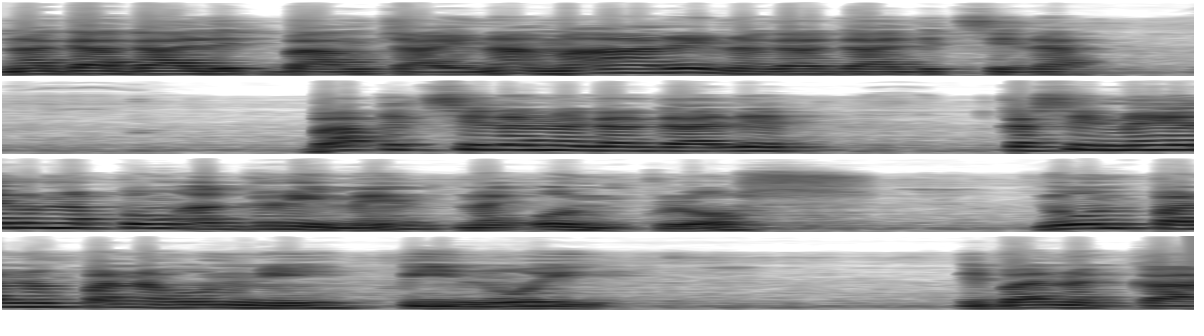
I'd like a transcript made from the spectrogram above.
nagagalit ba ang China? Maari, nagagalit sila. Bakit sila nagagalit? Kasi mayroon na pong agreement, may UNCLOS. Noon pa ng panahon ni Pinoy. 'Di ba nagka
